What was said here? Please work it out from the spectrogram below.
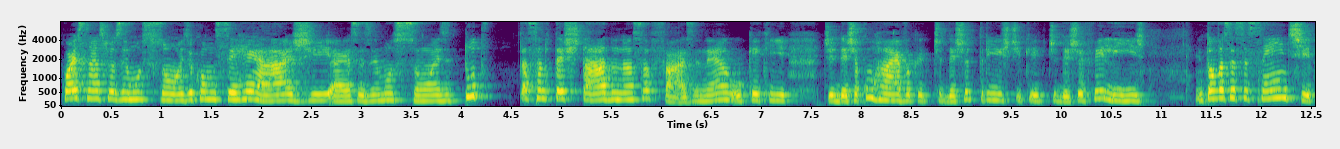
quais são as suas emoções e como você reage a essas emoções, e tudo está sendo testado nessa fase, né? O que que te deixa com raiva, o que, que te deixa triste, o que, que te deixa feliz. Então você se sente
